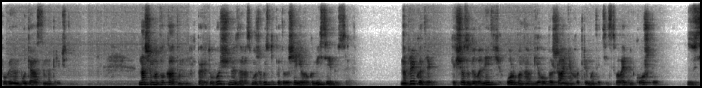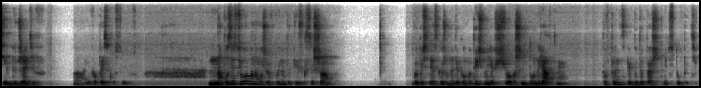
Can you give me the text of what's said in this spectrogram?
повинен бути асиметричним. Нашим адвокатом перед Угорщиною зараз може виступити лише Єврокомісія і Брюссель. Наприклад, якщо задовольнить Орбана в його бажаннях отримати ці свалетні кошти з усіх бюджетів Європейського Союзу. На позицію Орбана може вплинути тиск США. Вибачте, я скажу не дипломатично, якщо Вашингтон рявкне, то в принципі Будапешт відступить.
